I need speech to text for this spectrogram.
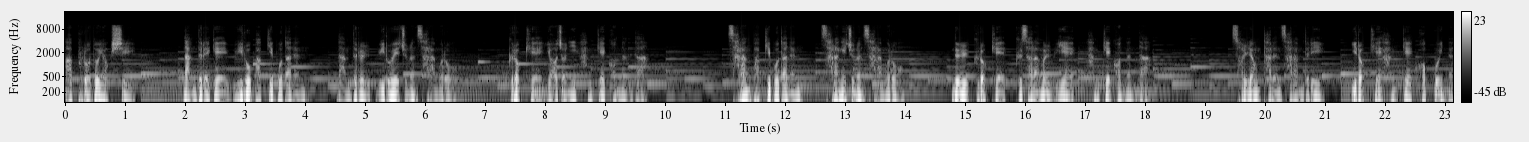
앞으로도 역시 남들에게 위로받기보다는 남들을 위로해주는 사람으로 그렇게 여전히 함께 걷는다. 사랑받기보다는 사랑해주는 사람으로 늘 그렇게 그 사람을 위해 함께 걷는다. 설령 다른 사람들이 이렇게 함께 걷고 있는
